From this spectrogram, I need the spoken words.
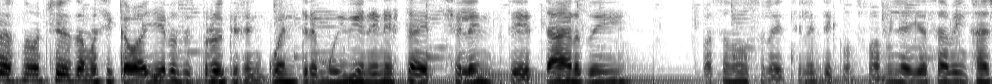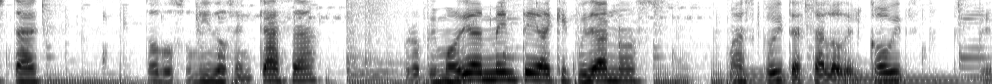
Buenas noches, damas y caballeros. Espero que se encuentren muy bien en esta excelente tarde. Pasándosela excelente con su familia. Ya saben, hashtag todos unidos en casa. Pero primordialmente hay que cuidarnos. Más que ahorita está lo del COVID pri-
